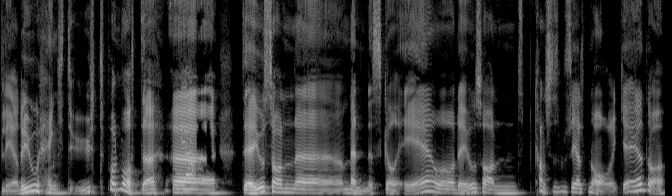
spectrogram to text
blir det jo hengt ut, på en måte. Ja. Eh, det er jo sånn eh, mennesker er, og det er jo sånn kanskje spesielt Norge er, da.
